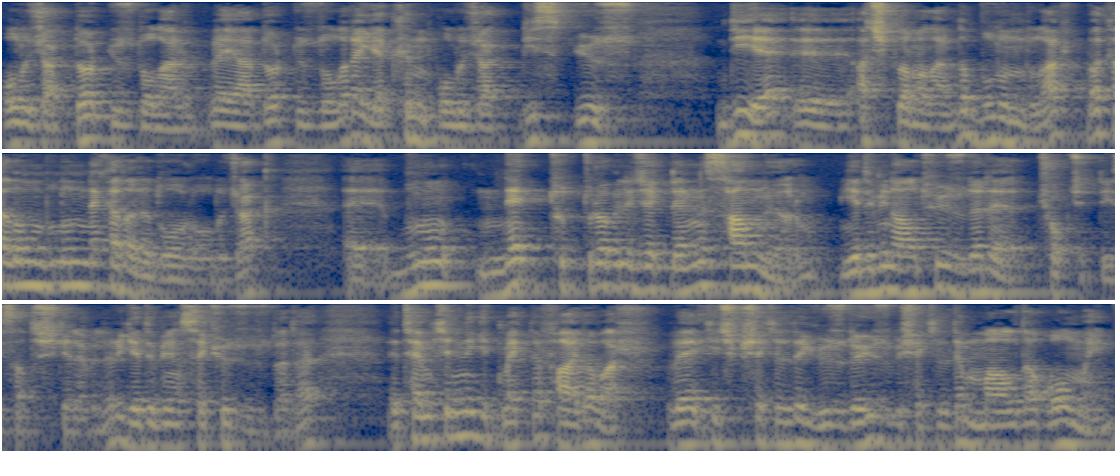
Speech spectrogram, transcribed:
olacak 400 dolar veya 400 dolara yakın olacak BIST 100 diye e, açıklamalarda bulundular. Bakalım bunun ne kadarı doğru olacak. E, bunu net tutturabileceklerini sanmıyorum. 7600'de de çok ciddi satış gelebilir. 7800'de de. E, temkinli gitmekte fayda var ve hiçbir şekilde %100 bir şekilde malda olmayın.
